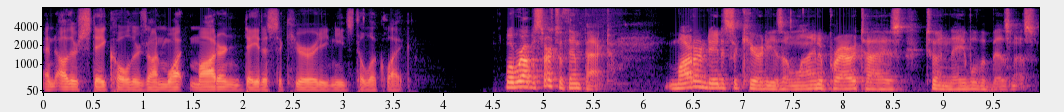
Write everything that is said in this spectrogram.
and other stakeholders on what modern data security needs to look like? Well, Rob, it starts with impact. Modern data security is a line of prioritized to enable the business.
